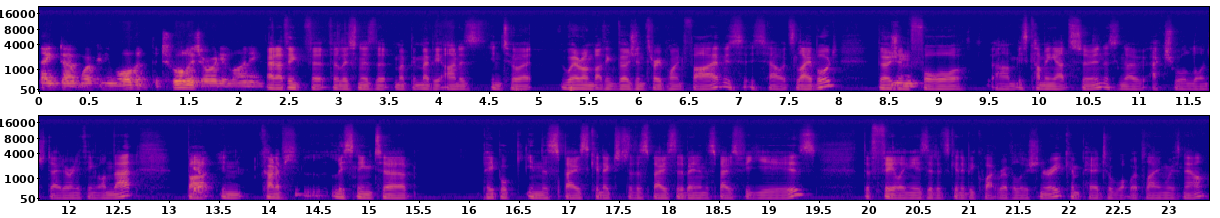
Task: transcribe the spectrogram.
they don't work anymore. The, the tool is already learning. And I think for, for listeners that maybe, maybe aren't as into it, we're on I think version 3.5 is, is how it's labeled. Version Mm. 4 um, is coming out soon. There's no actual launch date or anything on that. But in kind of listening to people in the space, connected to the space that have been in the space for years, the feeling is that it's going to be quite revolutionary compared to what we're playing with now.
